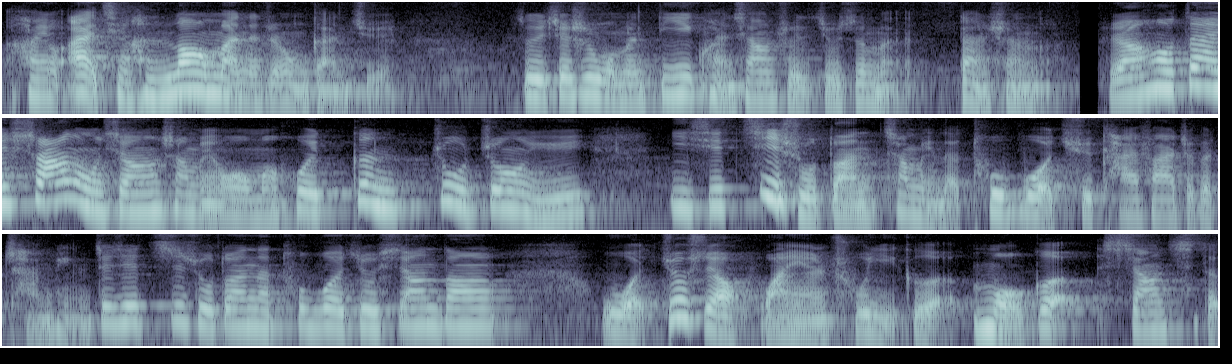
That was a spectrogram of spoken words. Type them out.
很有爱情、很浪漫的这种感觉。所以这是我们第一款香水就这么诞生了。然后在沙龙香上面，我们会更注重于。一些技术端上面的突破去开发这个产品，这些技术端的突破就相当，我就是要还原出一个某个香气的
